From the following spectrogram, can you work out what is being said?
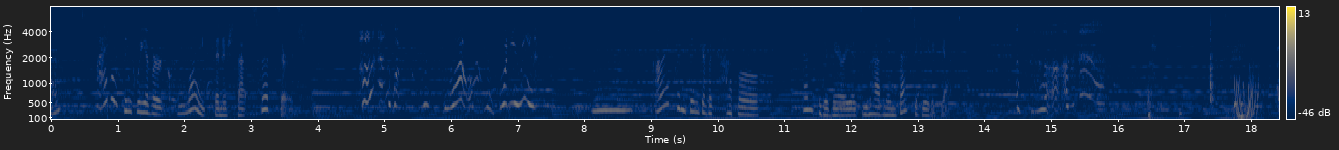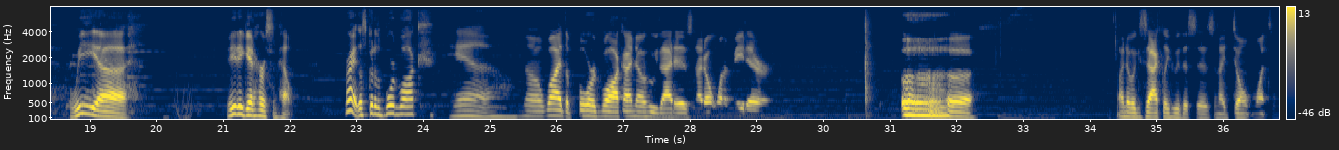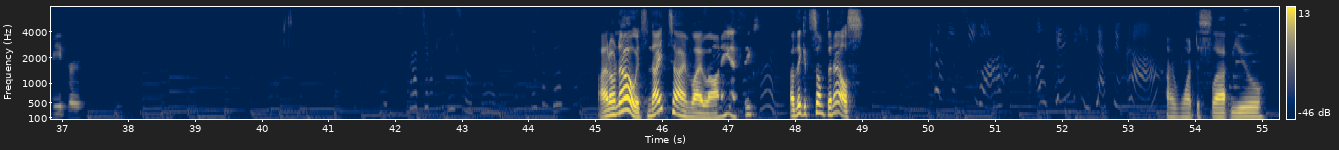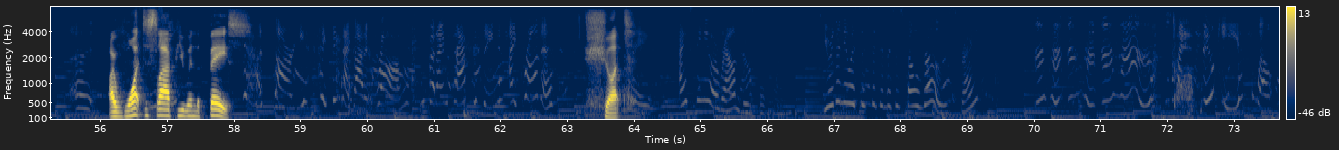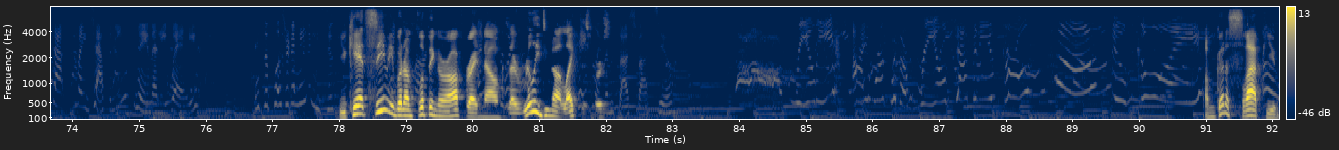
I don't think we ever quite finished that strip search. Huh? What, what? What do you mean? Mm, I can think of a couple sensitive areas you haven't investigated yet. We uh need to get her some help. Alright, let's go to the boardwalk. Yeah. No, why the boardwalk? I know who that is, and I don't want to meet her. Ugh. I know exactly who this is, and I don't want to meet her. I don't know. It's nighttime, Lailani. I think I think it's something else. I want to slap you. I want to slap you in the face. sorry. You, can't see me, but I'm flipping her off right now because I really do not like this person. really? I work with a real Japanese girl? Sugoi. I'm gonna slap you.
